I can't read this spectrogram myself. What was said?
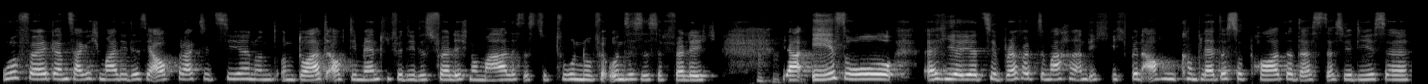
Urvölkern, sage ich mal, die das ja auch praktizieren und, und dort auch die Menschen, für die das völlig normal ist, es zu tun. Nur für uns ist es ja völlig, ja, eh so, äh, hier jetzt hier Breathwork zu machen. Und ich, ich bin auch ein kompletter Supporter, dass, dass wir diese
